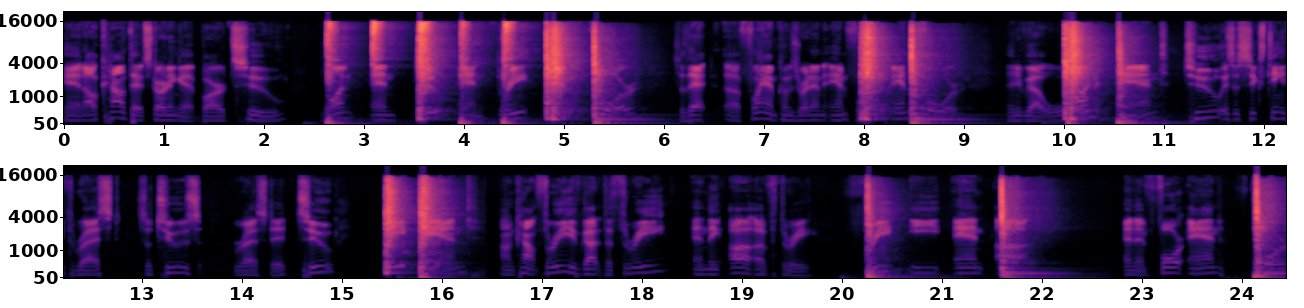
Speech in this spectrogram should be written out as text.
And I'll count that starting at bar two, one and two and three so that uh, flam comes right on and four and four. Then you've got one and two is a 16th rest. So two's rested. Two, eight, and. On count three, you've got the three and the uh of three. Three, E, and uh. And then four and four,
